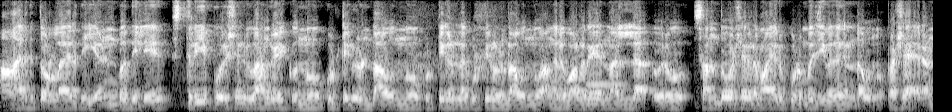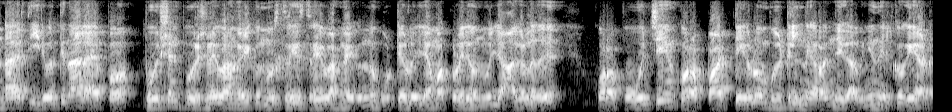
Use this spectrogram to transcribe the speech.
ആയിരത്തി തൊള്ളായിരത്തി എൺപതിൽ സ്ത്രീ പുരുഷൻ വിവാഹം കഴിക്കുന്നു കുട്ടികൾ ഉണ്ടാവുന്നു കുട്ടികളുടെ കുട്ടികൾ ഉണ്ടാവുന്നു അങ്ങനെ വളരെ നല്ല ഒരു സന്തോഷകരമായ ഒരു കുടുംബ ജീവിതം ഉണ്ടാവുന്നു. പക്ഷെ രണ്ടായിരത്തി ഇരുപത്തിനാലായപ്പോ പുരുഷൻ പുരുഷനെ വിവാഹം കഴിക്കുന്നു സ്ത്രീ സ്ത്രീ വിവാഹം കഴിക്കുന്നു കുട്ടികളില്ല മക്കളില്ല ഒന്നുമില്ല. ആകുള്ളത് കുറെ പൂച്ചയും കുറെ പട്ടികളും വീട്ടിൽ നിറഞ്ഞു കവിഞ്ഞു നിൽക്കുകയാണ്.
